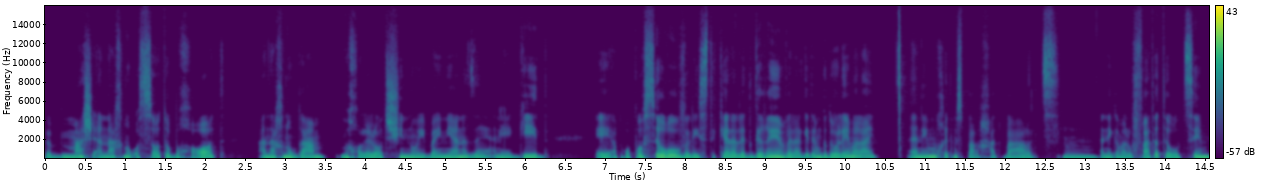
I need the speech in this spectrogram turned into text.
ובמה שאנחנו עושות או בוחרות, אנחנו גם מחוללות שינוי בעניין הזה. אני אגיד, אה, אפרופו סירוב ולהסתכל על אתגרים ולהגיד הם גדולים עליי, אני מומחית מספר אחת בארץ. Mm. אני גם אלופת התירוצים.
